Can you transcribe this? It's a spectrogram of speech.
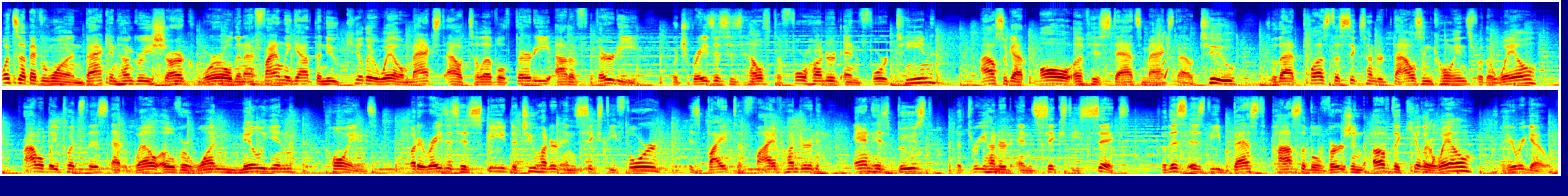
What's up everyone, back in Hungry Shark World and I finally got the new Killer Whale maxed out to level 30 out of 30, which raises his health to 414. I also got all of his stats maxed out too, so that plus the 600,000 coins for the whale probably puts this at well over 1 million coins. But it raises his speed to 264, his bite to 500, and his boost to 366. So this is the best possible version of the killer whale. So here we go.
